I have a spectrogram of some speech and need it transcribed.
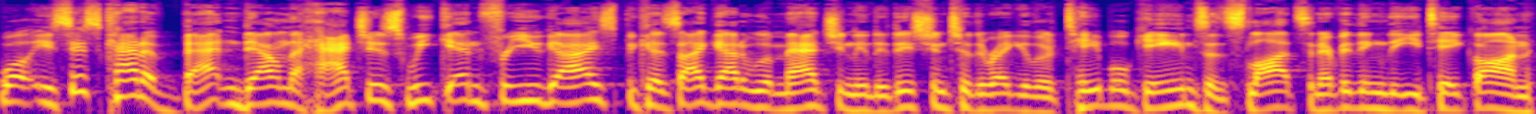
Well, is this kind of batten down the hatches weekend for you guys? Because I got to imagine, in addition to the regular table games and slots and everything that you take on,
